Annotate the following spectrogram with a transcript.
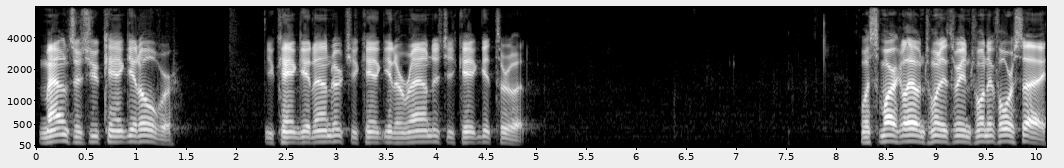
Mountains that you can't get over. You can't get under it, you can't get around it, you can't get through it. What's Mark 11, 23 and 24 say?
